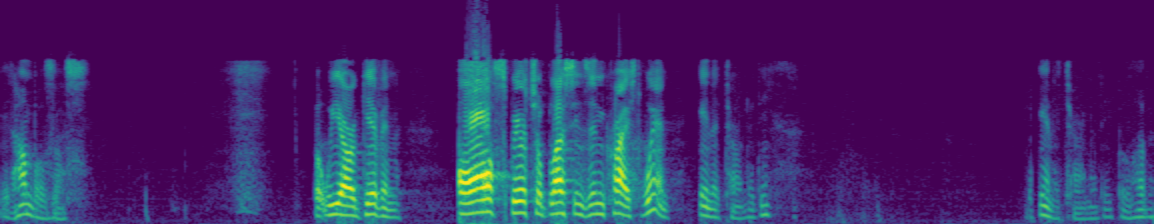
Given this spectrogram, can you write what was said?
It humbles us. But we are given all spiritual blessings in Christ. When? In eternity. In eternity, beloved.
